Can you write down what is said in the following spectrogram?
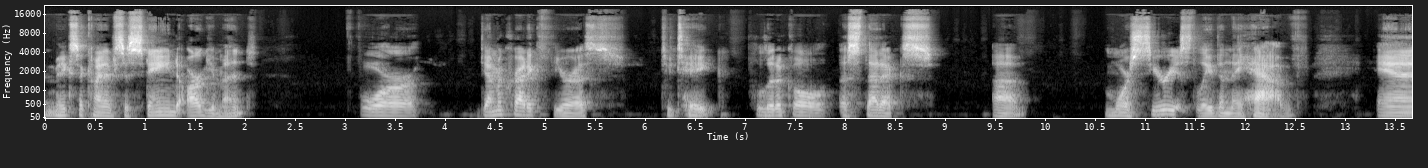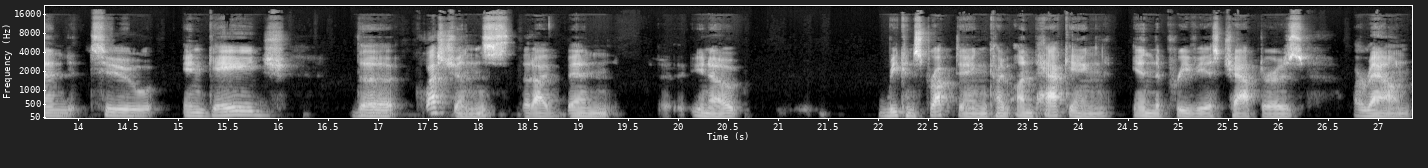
makes a kind of sustained argument for democratic theorists to take political aesthetics uh, more seriously than they have and to engage the questions that I've been, you know, reconstructing, kind of unpacking in the previous chapters around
